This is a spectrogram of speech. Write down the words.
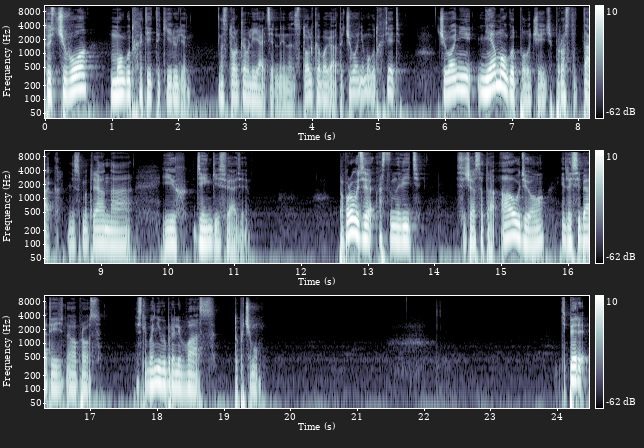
То есть чего могут хотеть такие люди? Настолько влиятельные, настолько богатые. Чего они могут хотеть? Чего они не могут получить просто так, несмотря на их деньги и связи? Попробуйте остановить сейчас это аудио и для себя ответить на вопрос. Если бы они выбрали вас, то почему? Теперь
